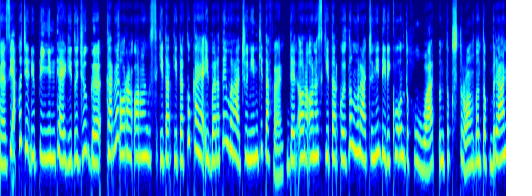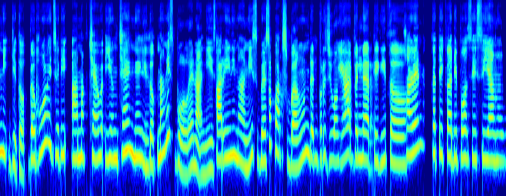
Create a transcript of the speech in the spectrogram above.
gak sih? Aku jadi pingin kayak gitu juga. Karena orang-orang sekitar kita tuh kayak ibaratnya meracunin kita kan. Dan orang-orang sekitarku itu meracuni diriku untuk kuat untuk strong untuk berani gitu. Gak boleh jadi anak cewek yang cengeng gitu. Nangis boleh nangis. Hari ini nangis besok harus bangun dan berjuang ya benar kayak gitu. Kalian ketika di posisi yang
